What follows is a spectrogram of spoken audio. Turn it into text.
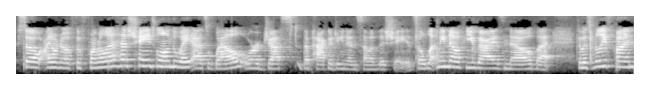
So I don't know if the formula has changed along the way as well or just the packaging in some of the shades. So let me know if you guys know, but it was really fun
